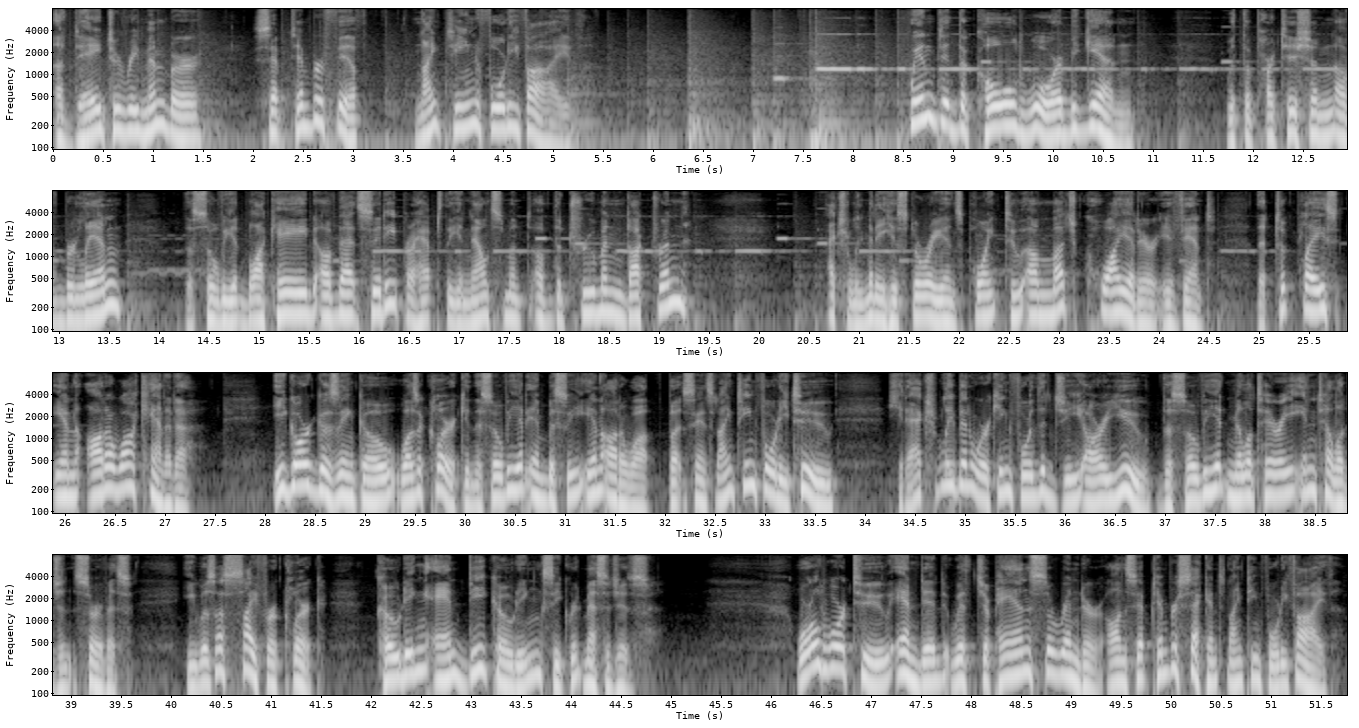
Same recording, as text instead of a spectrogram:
A Day to Remember, September 5th, 1945. When did the Cold War begin? With the partition of Berlin, the Soviet blockade of that city, perhaps the announcement of the Truman Doctrine? Actually, many historians point to a much quieter event that took place in Ottawa, Canada. Igor Gouzenko was a clerk in the Soviet embassy in Ottawa, but since 1942, he had actually been working for the GRU, the Soviet Military Intelligence Service. He was a cipher clerk, coding and decoding secret messages. World War II ended with Japan's surrender on September 2, 1945.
